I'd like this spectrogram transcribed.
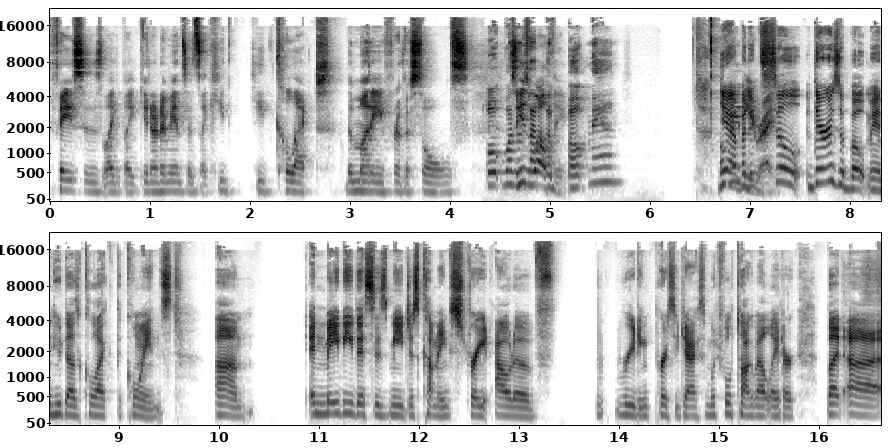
faces, like like you know what I mean. So it's like he he'd collect the money for the souls. oh, wasn't he's that wealthy. the boatman Oh, yeah, but it's right. still there is a boatman who does collect the coins. Um, and maybe this is me just coming straight out of reading Percy Jackson, which we'll talk about later. But uh,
